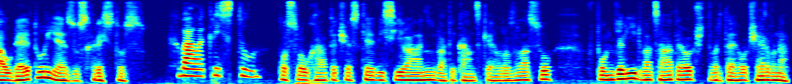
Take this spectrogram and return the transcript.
Laudetur Jezus Christus. Chvála Kristu. Posloucháte české vysílání Vatikánského rozhlasu v pondělí 24. června.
